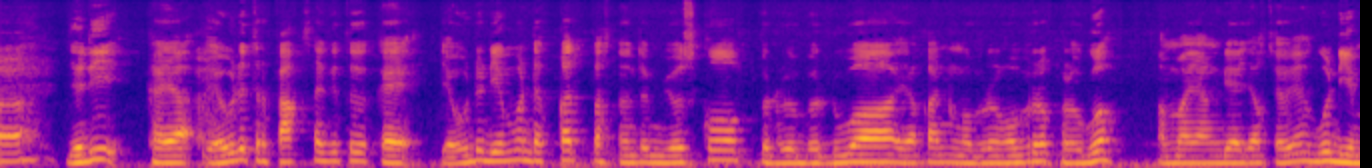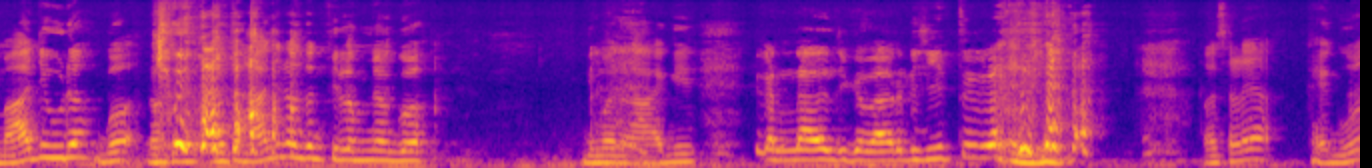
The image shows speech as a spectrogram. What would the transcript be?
Jadi kayak ya udah terpaksa gitu kayak ya udah dia mah dekat pas nonton bioskop berdua berdua ya kan ngobrol-ngobrol. Kalau gue sama yang diajak ceweknya gue diem aja udah. Gue nonton nonton aja nonton filmnya gue gimana lagi? Kenal juga baru di situ. Kan masalahnya kayak gue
